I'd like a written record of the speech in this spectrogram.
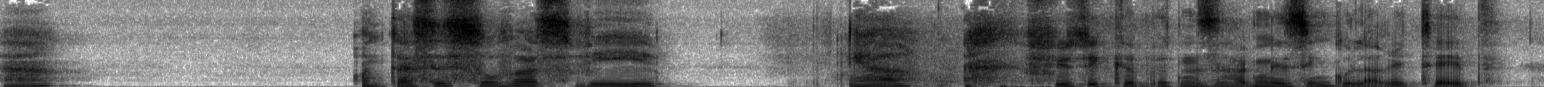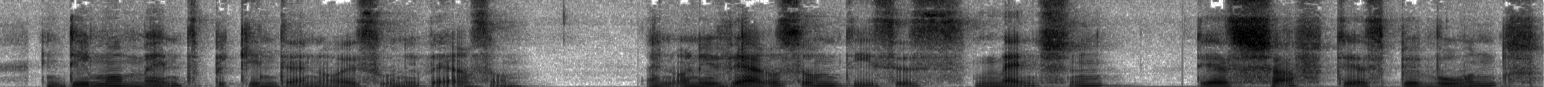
Ja? Und das ist sowas wie, ja, Physiker würden sagen, eine Singularität. In dem Moment beginnt ein neues Universum. Ein Universum dieses Menschen, der es schafft, der es bewohnt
